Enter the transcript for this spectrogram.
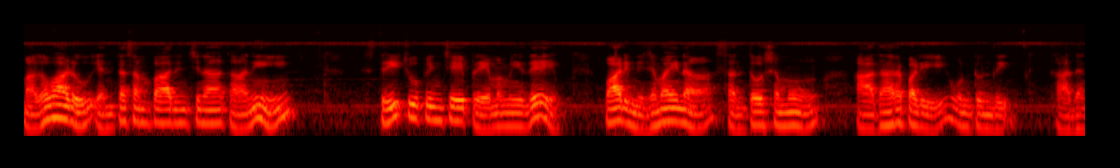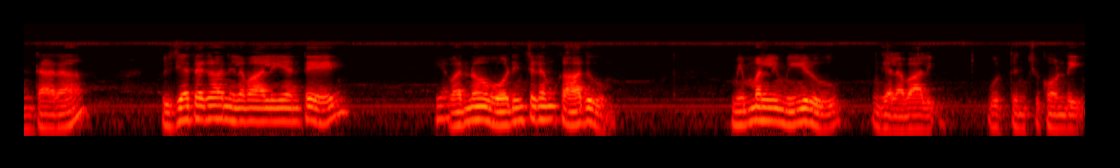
మగవాడు ఎంత సంపాదించినా కానీ స్త్రీ చూపించే ప్రేమ మీదే వాడి నిజమైన సంతోషము ఆధారపడి ఉంటుంది. కాదంటారా? విజేతగా నిలవాలి అంటే ఎవరినో ఓడించడం కాదు. మిమ్మల్ని మీరు గెలవాలి. గుర్తుంచుకోండి.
